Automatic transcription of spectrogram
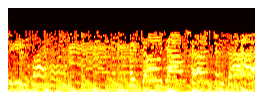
习惯，爱就要趁现在。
